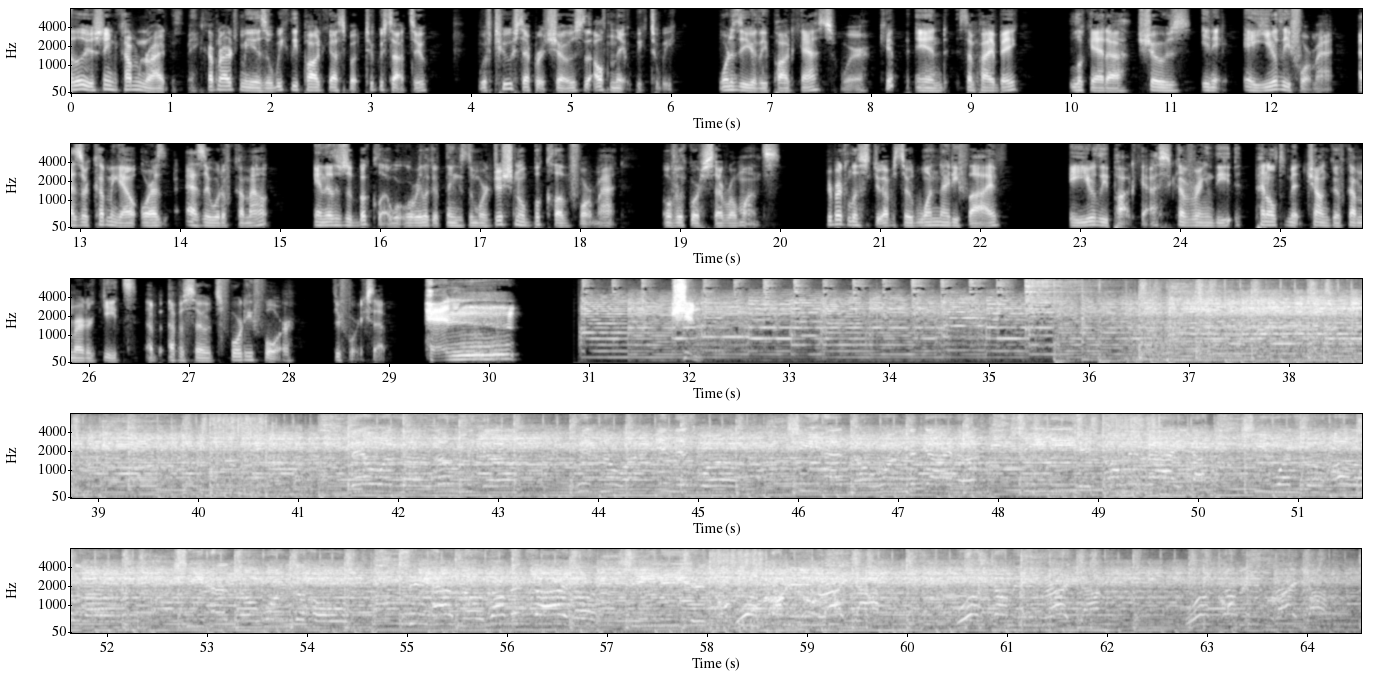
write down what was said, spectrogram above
Hello, you're listening to Kamen Ride with me. Kamen Ride with me is a weekly podcast about tokusatsu with two separate shows that alternate week to week. One is a yearly podcast where Kihp and Senpai Bake look at uh, shows in a, yearly format as they're coming out or as, as they would have come out. And then there's a book club where, we look at things in the more traditional book club format over the course of several months. You're about to listen to episode 195, a yearly podcast covering the penultimate chunk of Kamen Rider Geats, ep- episodes 44 through 47. Hen. Shin.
